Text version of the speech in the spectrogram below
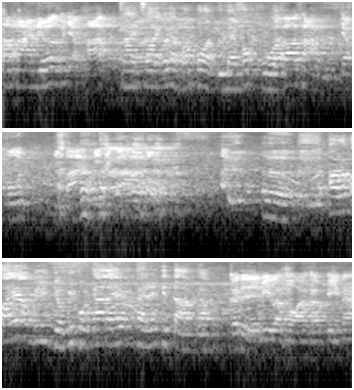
ทำงานเยอะเขาอยากพักใช่ใช่เขาอยากพักผ่อนดูแลครอบครัวแล้วก็สั่งแกร็บฟู้ดอยู่บ้านกินดีกว่าเออเอาแล้วไปอะมีเดี๋ยวมีผลงานอะไรให้แฟนได้ติดตามครับ ก็เดี๋ยวจะมีละครครับปีหน้า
